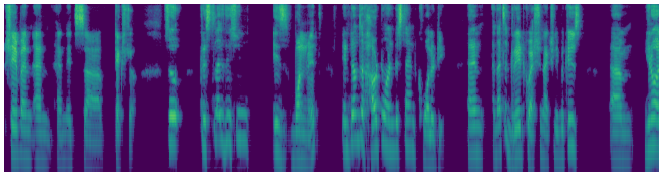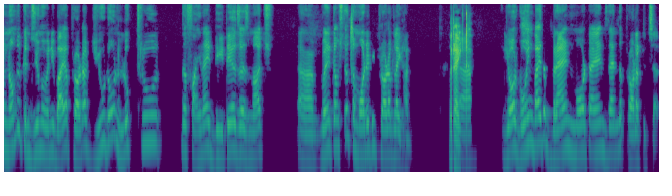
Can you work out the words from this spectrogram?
shape and and and its uh, texture. So crystallization is one myth in terms of how to understand quality and and that's a great question actually because um, you know a normal consumer when you buy a product you don't look through the finite details as much um, when it comes to a commodity product like honey Right. uh, you're going by the brand more times than the product itself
